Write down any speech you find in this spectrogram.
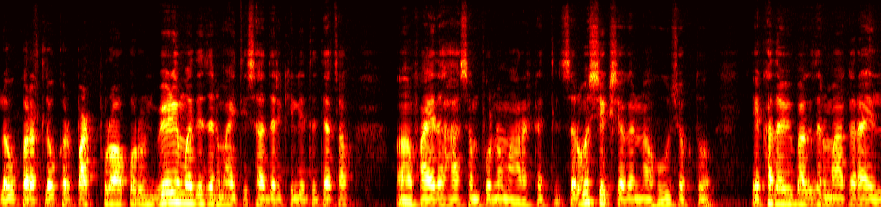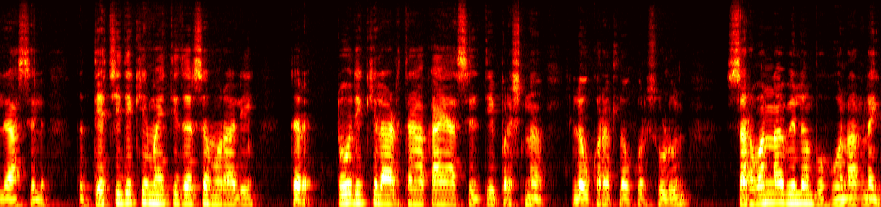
लवकरात लवकर पाठपुरावा करून वेळेमध्ये जर माहिती सादर केली, तर त्याचा फायदा हा संपूर्ण महाराष्ट्रातील सर्व शिक्षकांना होऊ शकतो. एखादा विभाग जर मागं राहिलेला असेल, तर त्याची देखील माहिती जर समोर आली, तर तो देखील अडथळा काय असेल ते प्रश्न लवकरात लवकर सोडून सर्वांना विलंब होणार नाही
